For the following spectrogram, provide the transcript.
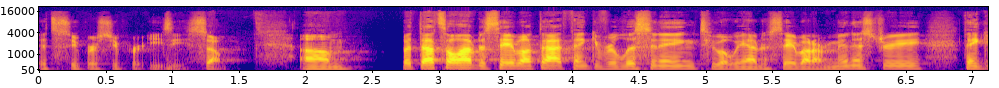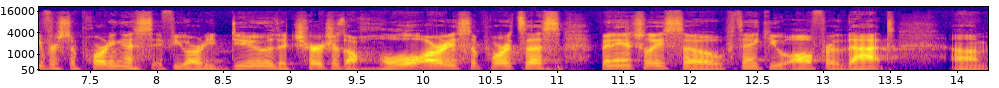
It's super, super easy. So, um, but that's all I have to say about that. Thank you for listening to what we have to say about our ministry. Thank you for supporting us if you already do. The church as a whole already supports us financially, so thank you all for that. Um,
